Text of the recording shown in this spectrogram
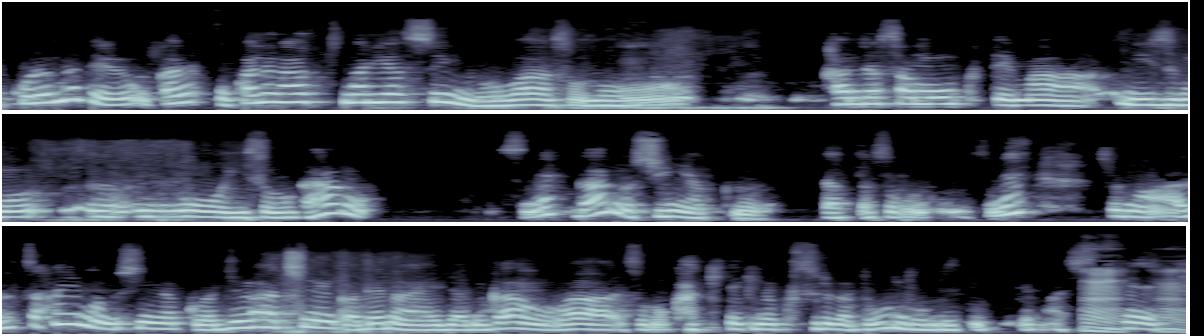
これまでお金お金が集まりやすいのは、その患者さんも多くて、まあ、ニーズもうん多い、そのがんですね、がんの新薬だったそうなんですね。そのアルツハイマーの新薬は18年間出ない間に、がんはその画期的な薬がどんどん出てきてましうん、て、うん。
